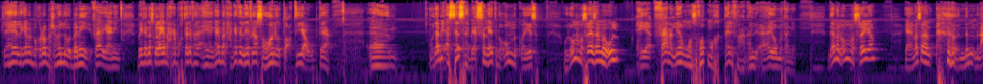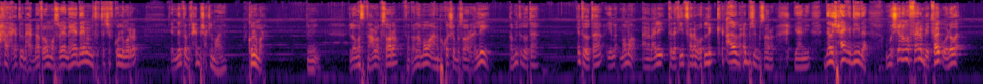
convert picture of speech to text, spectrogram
تلاقيها هي اللي جايبة المكرونه بشاميل والبانيه يعني بقيه الناس كلها جايبة حاجات مختلفة لا هي جايبة الحاجات اللي هي فيها صواني وتقطيع وبتاع. وده بيأسسها بيأسسها إن هي تبقى أم كويسة. والأم المصرية زي ما بقول هي فعلا ليها مواصفات مختلفة عن اي أم تانية. دايما ام مصريه يعني مثلا من من احد الحاجات اللي بحبها في الأم المصرية إن هي دايما بتكتشف كل مرة إن أنت ما بتحبش أكل معين كل مرة. اللي هو مثلا تبقى عامله بصارة فتقول لها ماما أنا ما باكلش البصاره ليه؟ طب أنت دقتها؟ أنت دقتها؟ يا ماما أنا بقالي 30 سنة بقول لك أنا ما بحبش البصارة يعني ده مش حاجة جديدة والمشكلة هم فعلا بيتفاجئوا اللي هو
